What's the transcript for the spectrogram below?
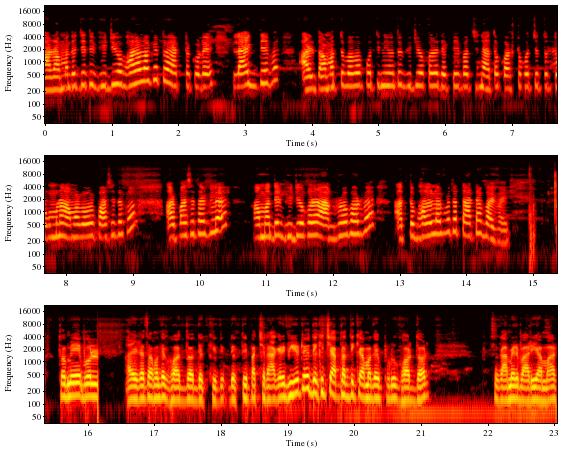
আর আমাদের যদি ভিডিও ভালো লাগে, তো একটা করে লাইক দেবে। আর আমার তো বাবা প্রতিনিয়ত ভিডিও করে, দেখতেই পাচ্ছেন, এত কষ্ট করছে। তো তোমরা আমার বাবার পাশে দেখো আর পাশে থাকলে আমাদের ভিডিও করার আগ্রহ বাড়বে। আর তো ভালো লাগবে তো টাটা বাই বাই তো মেয়ে বল আর এটা তো আমাদের ঘর দর দেখতে, দেখতেই পাচ্ছেন। আগের ভিডিওটাও দেখেছি আপনার দিকে, আমাদের পুরো ঘর দর। গ্রামের বাড়ি আমার।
